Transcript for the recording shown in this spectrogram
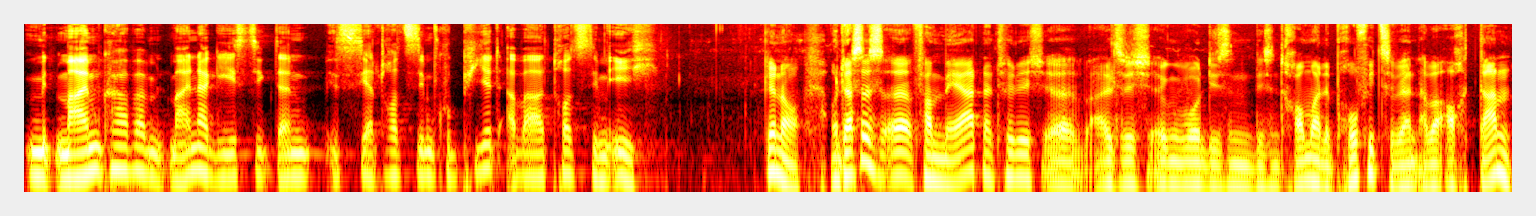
mit meinem Körper, mit meiner Gestik, dann ist es ja trotzdem kopiert, aber trotzdem ich. Genau. Und das ist äh, vermehrt natürlich, äh, als ich irgendwo diesen, diesen Traum hatte, Profi zu werden. Aber auch dann,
